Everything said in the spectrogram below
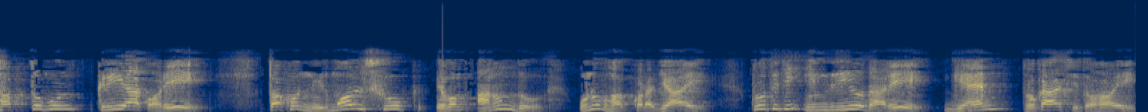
সত্যগুণ ক্রিয়া করে, তখন নির্মল সুখ এবং আনন্দ অনুভব করা যায়। প্রতিটি ইন্দ্রিয় দ্বারে জ্ঞান প্রকাশিত হয়।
